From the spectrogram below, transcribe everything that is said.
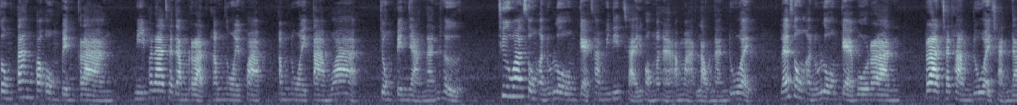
ทรงตั้งพระองค์เป็นกลาง มีพระราชดำรัสอำนวยความอำนวยตามว่าจงเป็นอย่างนั้นเถิด ชื่อว่าทรงอนุโลมแก่คำวินิจฉัยของมหาอมาตย์เหล่านั้นด้วย และทรงอนุโลมแก่โบราณ ราชธรรมด้วยฉันใด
